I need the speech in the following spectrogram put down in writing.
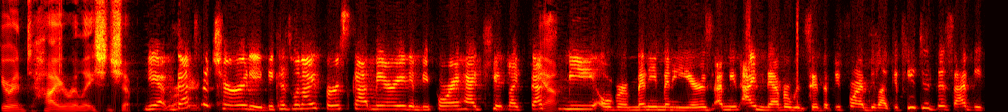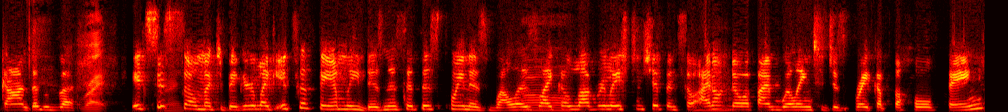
your entire relationship. Yeah, Right. that's maturity because when I first got married and before I had kids, like that's Yeah. me over many, many years. I mean, I never would say that before. I'd be like, if he did this, I'd be gone. Blah, blah, blah. Right. It's just Right. so much bigger. Like it's a family business at this point, as well as like a Oh. love relationship. And so I Mhm. don't know if I'm willing to just break up the whole thing.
